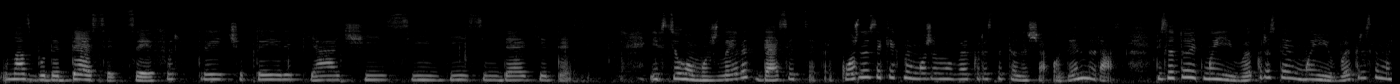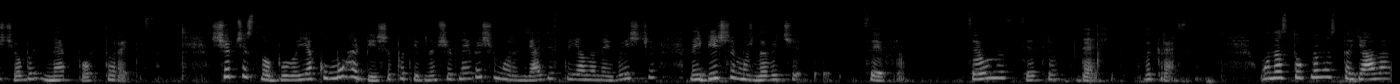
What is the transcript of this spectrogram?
у нас буде 10 цифр 3, 4, 5, 6, 7, 8, 9, 10. І всього можливих 10 цифр, кожну з яких ми можемо використати лише один раз. Після того, як ми її використаємо, ми її викреслимо, щоб не повторитися. Щоб число було якомога більше, потрібно, щоб в найвищому розряді стояла найвище, найбільше можлива цифра. Це у нас цифра 9. Викреслюємо. У наступному стояла,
